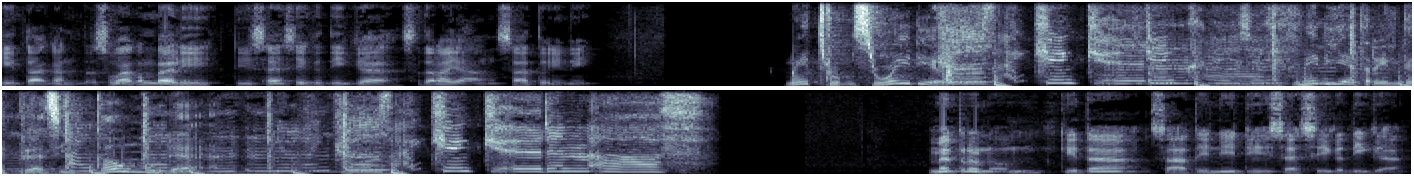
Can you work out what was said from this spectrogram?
kita akan bersua kembali di sesi ketiga setelah yang satu ini. Metrums Radio. Media terintegrasi kaum muda. Metronom, kita saat ini di sesi ketiga.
